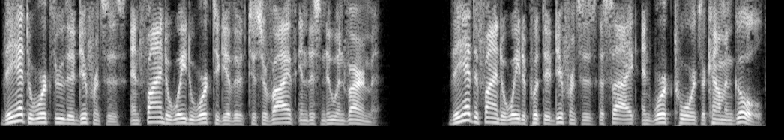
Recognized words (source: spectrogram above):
They had to work through their differences and find a way to work together to survive in this new environment. They had to find a way to put their differences aside and work towards a common goal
